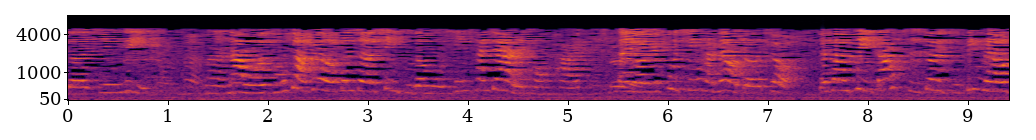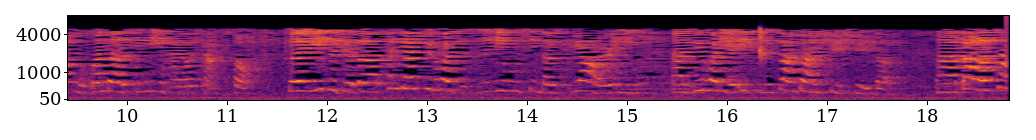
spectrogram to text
的经历，嗯，那我从小就有跟着幸福的母亲参加儿童牌，但由于父亲还没有得救，加上自己当时对主并没有主观的经历还有享受，所以一直觉得参加聚会只是义务性的需要而已。那聚会也一直断断续续的。那到了上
